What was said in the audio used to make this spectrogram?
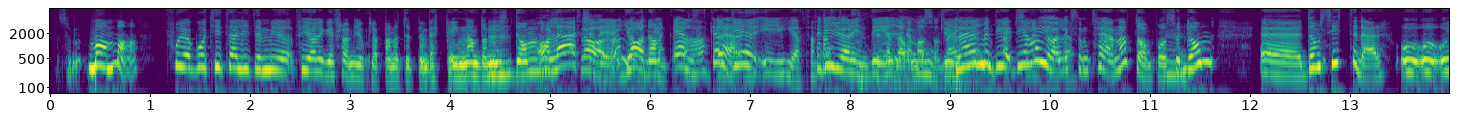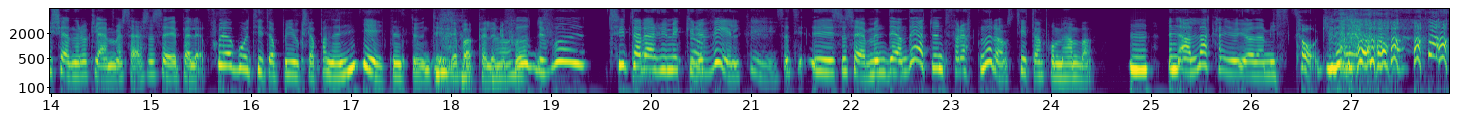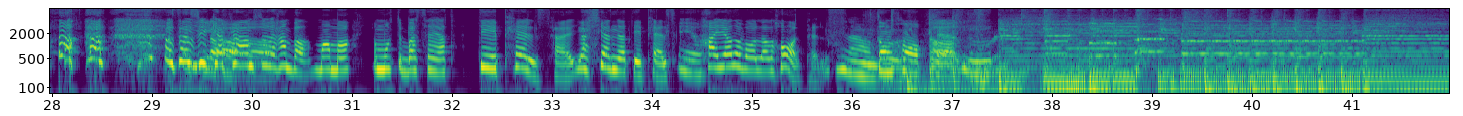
Så, Mamma, får jag gå och titta lite mer? För jag lägger fram julklapparna typ en vecka innan. De, de har Ja, lärt sig det. de Ja, de inte- älskar Ja, det här. det är ju helt det fantastiskt. gör inte vi Dela hemma ogud, Nej men det, det har jag inte. liksom tränat dem på. Så de, eh, de sitter där och, och, och känner och klämmer så här. Så säger Pelle, får jag gå och titta på julklapparna en liten stund till? Jag bara, Pelle du får, du får sitta där hur mycket du vill. det- Så, eh, så säger jag, men det enda är att du inte får öppna dem. Så tittar han på mig och han bara, mm, men alla kan ju göra misstag. och sen så gick jag fram så han bara, mamma jag måste bara säga att det är päls här. Jag känner att det är päls. Ja. Hajar och valar har päls. Ja, De har päls.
